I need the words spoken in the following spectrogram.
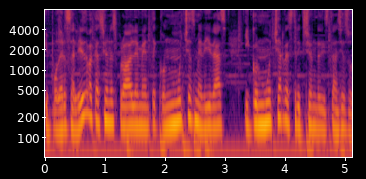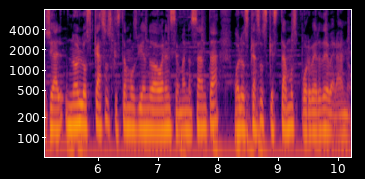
y poder salir de vacaciones probablemente con muchas medidas y con mucha restricción de distancia social, no los casos que estamos viendo ahora en Semana Santa o los casos que estamos por ver de verano.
